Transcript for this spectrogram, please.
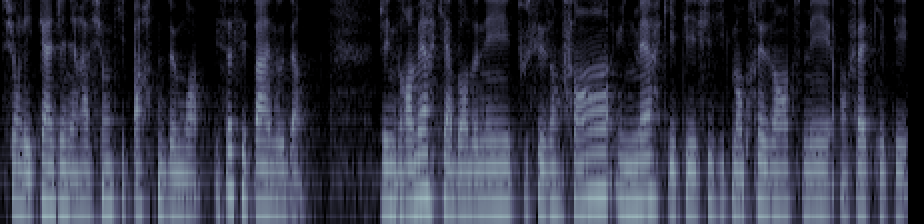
sur les quatre générations qui partent de moi. Et ça, c'est pas anodin. J'ai une grand-mère qui a abandonné tous ses enfants, une mère qui était physiquement présente, mais en fait qui était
